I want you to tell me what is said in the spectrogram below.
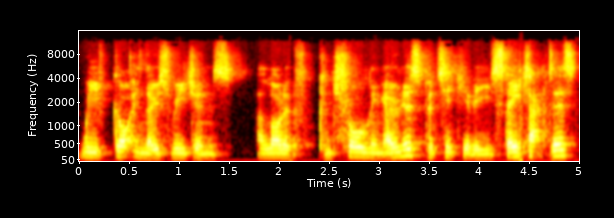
we've got in those regions a lot of controlling owners, particularly state actors.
